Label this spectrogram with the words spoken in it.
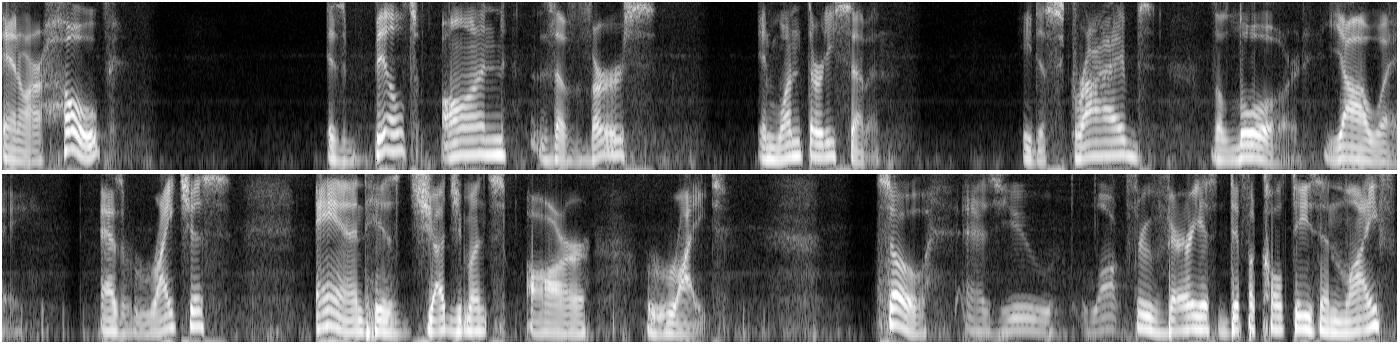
And our hope is built on the verse in 137. He describes the Lord, Yahweh, as righteous and his judgments are right. So, as you walk through various difficulties in life,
